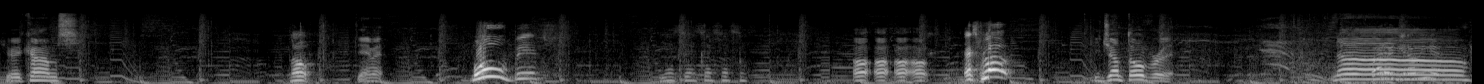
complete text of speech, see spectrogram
Here he comes. No. Damn it. Move, bitch. Yes, yes, yes, yes, yes. Oh, oh, oh, oh. Explode! He jumped over it. Ryder, get over No.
